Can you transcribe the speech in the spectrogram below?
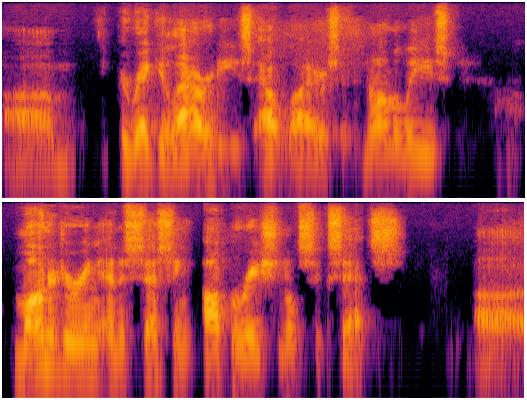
um, irregularities, outliers, and anomalies, monitoring and assessing operational success, uh,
